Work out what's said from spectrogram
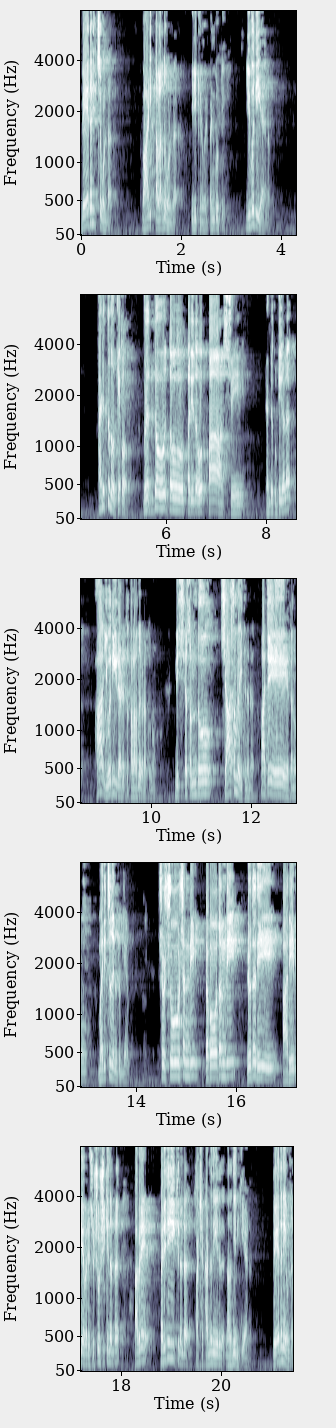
വേദനിച്ചുകൊണ്ട് വാടി തളർന്നുകൊണ്ട് ഇരിക്കുന്ന ഒരു പെൺകുട്ടി യുവതിയാണ്. അടുത്ത് നോക്കിയപ്പോ വൃദ്ധോ തോ പാശ്വേ. രണ്ട് കുട്ടികൾ ആ യുവതിയുടെ അടുത്ത് തളർന്നു കിടക്കുന്നു. നിശ്വസന്തോ ശ്വാസം വരിക്കുന്നുണ്ട് അജേതനോ. മരിച്ചതിന് തുല്യം. ശുശ്രൂഷന്തി പ്രബോധന്തി രുതതി ആ ദേവി അവരെ ശുശ്രൂഷിക്കുന്നുണ്ട്. അവരെ പരിചയിക്കുന്നുണ്ട്. പക്ഷെ കണ്ണുനീര് നിറഞ്ഞിരിക്കുകയാണ്. വേദനയുണ്ട്.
